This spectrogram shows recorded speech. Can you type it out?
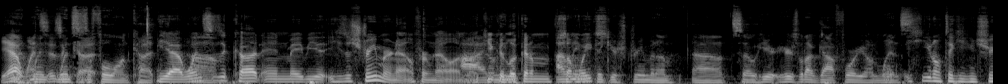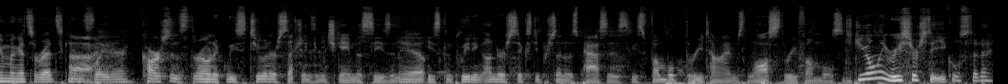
Yeah, Win- Wentz is a Wentz cut. is a full on cut. Yeah, Wentz Um, is a cut, and maybe he's a streamer now from now on. I Like you don't could look at even- him I don't some even weeks. think you're streaming him. Uh, so here, here's what I've got for you on Wentz. You don't think he can stream against the Redskins Uh, later? Carson's thrown at least two interceptions in each game this season. Yeah. He's completing under 60% of his passes. He's fumbled three times, lost three fumbles. Did you only research the Eagles today?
